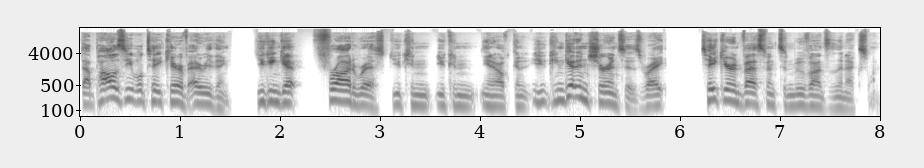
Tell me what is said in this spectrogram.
That policy will take care of everything. You can get fraud risk. You can you can you know you can get insurances, right? Take your investments and move on to the next one.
